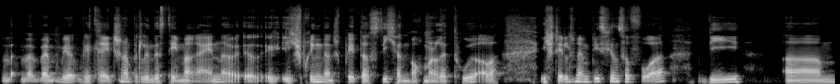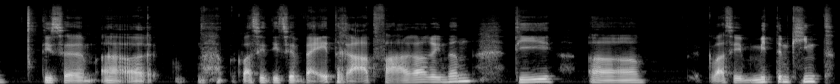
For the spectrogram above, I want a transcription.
wir, wir grätschen ein bisschen in das Thema rein. Ich springe dann später sicher nochmal retour, aber ich stelle es mir ein bisschen so vor, wie ähm, diese äh, quasi diese Weitradfahrerinnen, die äh, quasi mit dem Kind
